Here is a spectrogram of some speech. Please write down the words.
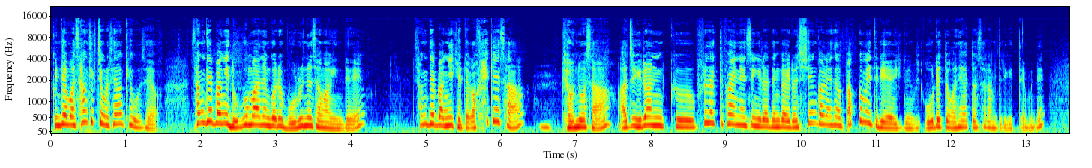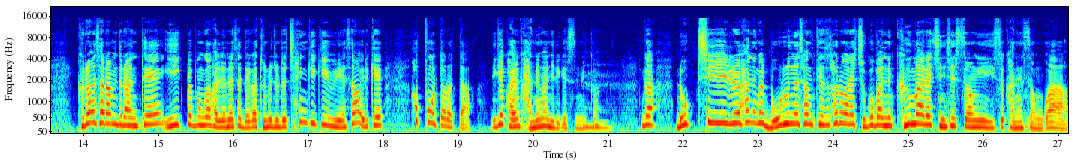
근데 뭐 상식적으로 생각해 보세요. 상대방이 녹음하는 거를 모르는 상황인데 상대방이 게다가 회계사 변호사 아주 이런 그 프로젝트 파이낸싱이라든가 이런 시행 관련해서 빠꾸미들이에요. 오랫동안 해왔던 사람들이기 때문에 그런 사람들한테 이익 배분과 관련해서 내가 돈을 좀 더 챙기기 위해서 이렇게 허풍을 떨었다. 이게 과연 가능한 일이겠습니까? 음. 그러니까 녹취를 하는 걸 모르는 상태에서 서로 간에 주고받는 그 말의 진실성이 있을 가능성과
